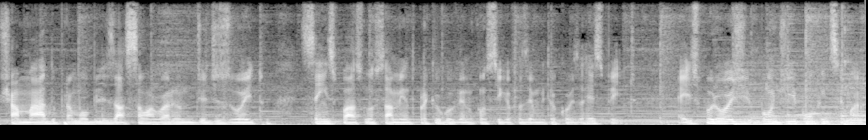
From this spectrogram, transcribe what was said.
chamado para mobilização agora no dia 18, sem espaço no orçamento para que o governo consiga fazer muita coisa a respeito. É isso por hoje, bom dia e bom fim de semana.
